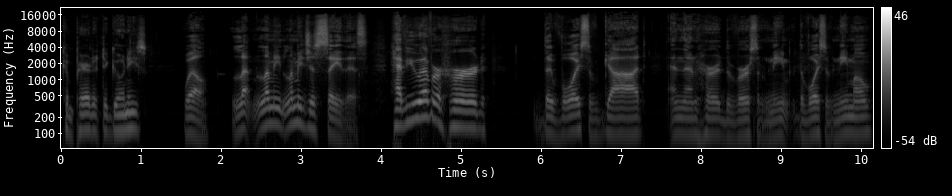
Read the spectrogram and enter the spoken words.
compared it to Goonies? well, let, let me let me just say this. Have you ever heard the voice of God and then heard the verse of Nemo, the voice of Nemo?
